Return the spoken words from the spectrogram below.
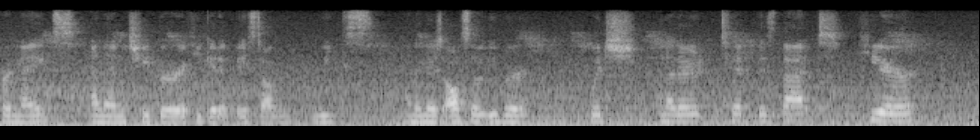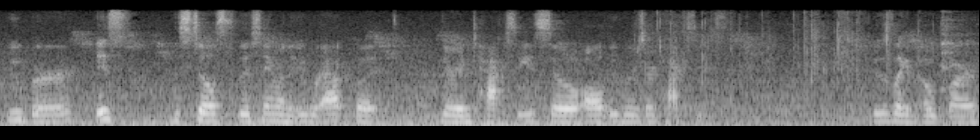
per night and then cheaper if you get it based on weeks and then there's also Uber which another tip is that here Uber is the, still the same on the Uber app, but they're in taxis, so all Ubers are taxis. This is like an oat bar.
